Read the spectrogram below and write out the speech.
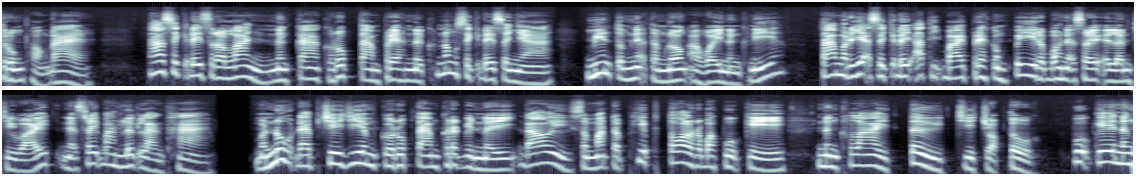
ទ្រង់ផងដែរតើសេចក្តីស្រឡាញ់និងការគោរពតាមព្រះនៅក្នុងសេចក្តីសញ្ញា មានទំនាក់ទំនងអ្វីនឹងគ្នាតាមរយៈសេចក្តីអធិប្បាយព្រះគម្ពីររបស់អ្នកស្រី Ellen G. White អ្នកស្រីបានលើកឡើងថា មនុស្សដែលព្យាយាមគោរពតាមក្រឹតវិន័យដោយសមត្ថភាពផ្ទាល់របស់ពួកគេនឹងคล้ายទៅជាជាប់ទោសពួកគេនឹង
